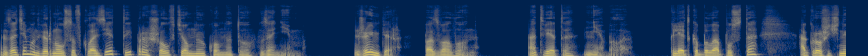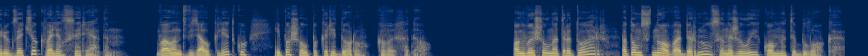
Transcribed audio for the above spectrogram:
Затем он вернулся в клозет и прошел в темную комнату за ним. «Джимпер!» — позвал он. Ответа не было. Клетка была пуста, а крошечный рюкзачок валялся рядом. Валант взял клетку и пошел по коридору к выходу. Он вышел на тротуар, потом снова обернулся на жилые комнаты блока.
